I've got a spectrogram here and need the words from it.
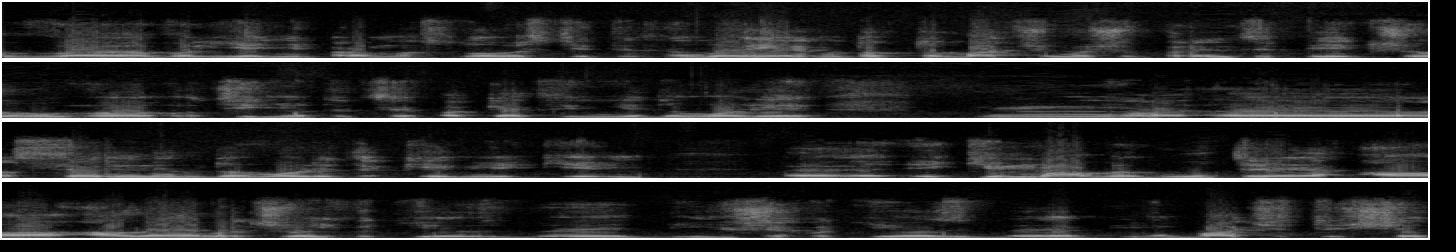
в воєнній промисловості технологіях. Ну тобто, бачимо, що в принципі, якщо е, оцінювати цей пакет, він є доволі е, сильним, доволі таким, яким. Е, Яким мав би бути, але вочевидь хотілося б більше, хотілося б бачити ще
